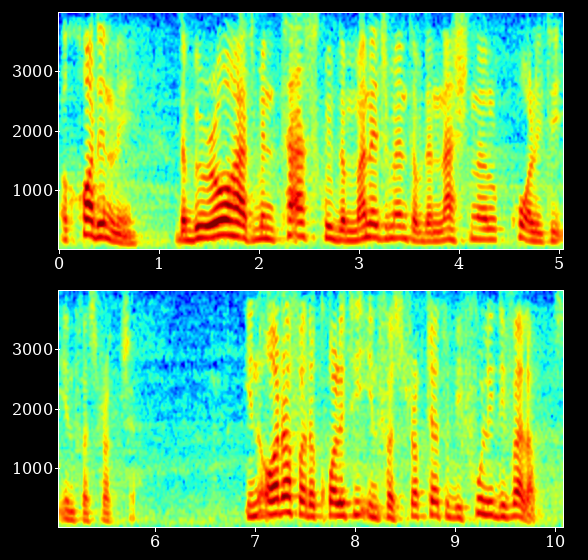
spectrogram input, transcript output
Accordingly, the Bureau has been tasked with the management of the national quality infrastructure. In order for the quality infrastructure to be fully developed,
